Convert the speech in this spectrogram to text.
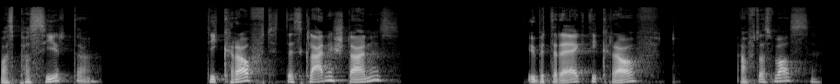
Was passiert da? Die Kraft des kleinen Steines überträgt die Kraft auf das Wasser.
